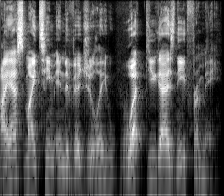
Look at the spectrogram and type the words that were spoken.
I asked my team individually, what do you guys need from me?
